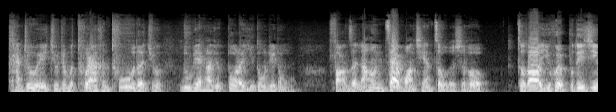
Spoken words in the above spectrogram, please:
看周围就这么突然很突兀的，就路边上就多了一栋这种。房子，然后你再往前走的时候，走到一会儿不对劲，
